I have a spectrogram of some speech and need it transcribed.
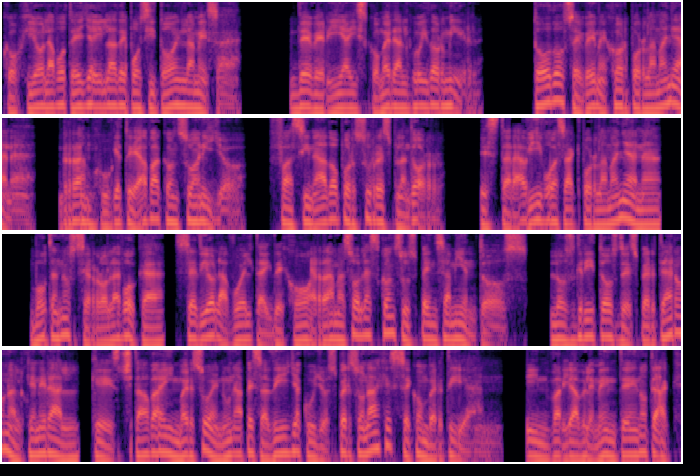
Cogió la botella y la depositó en la mesa. Deberíais comer algo y dormir. Todo se ve mejor por la mañana. Ram jugueteaba con su anillo. Fascinado por su resplandor. ¿Estará vivo Asak por la mañana? Bótanos cerró la boca, se dio la vuelta y dejó a Ram a solas con sus pensamientos. Los gritos despertaron al general, que estaba inmerso en una pesadilla cuyos personajes se convertían invariablemente en Otak.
